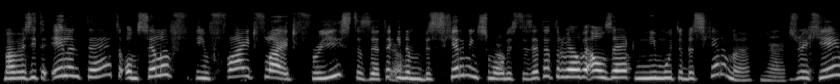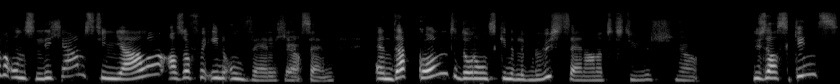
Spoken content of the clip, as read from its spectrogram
Maar we zitten de hele tijd onszelf in fight, flight, freeze te zetten, Ja. in een beschermingsmodus te zetten, terwijl we ons eigenlijk niet moeten beschermen. Dus we geven ons lichaam signalen alsof we in onveiligheid Ja. zijn. En dat komt door ons kinderlijk bewustzijn aan het stuur. Ja. Dus als kind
